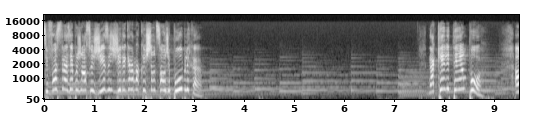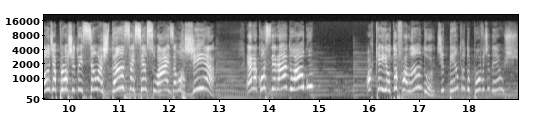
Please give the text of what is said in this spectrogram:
Se fosse trazer para os nossos dias, a gente diria que era uma questão de saúde pública. Naquele tempo, onde a prostituição, as danças sensuais, a orgia, era considerado algo ok. Eu estou falando de dentro do povo de Deus.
